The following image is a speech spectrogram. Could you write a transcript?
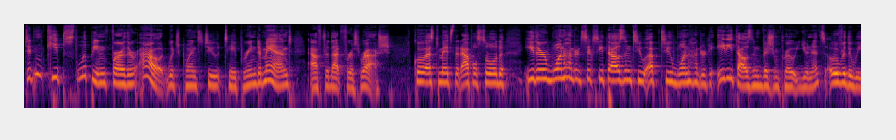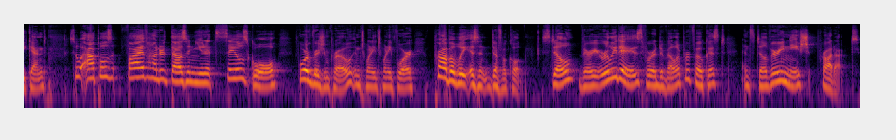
didn't keep slipping farther out, which points to tapering demand after that first rush. Kuo estimates that Apple sold either 160,000 to up to 180,000 Vision Pro units over the weekend, so Apple's 500,000 unit sales goal for Vision Pro in 2024 probably isn't difficult. Still, very early days for a developer focused and still very niche product.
